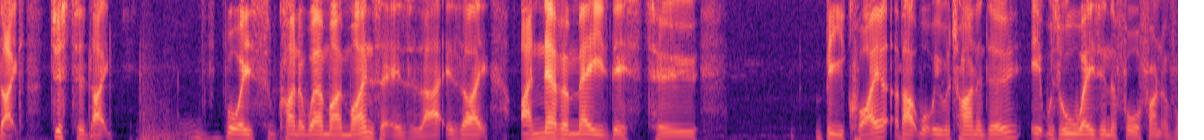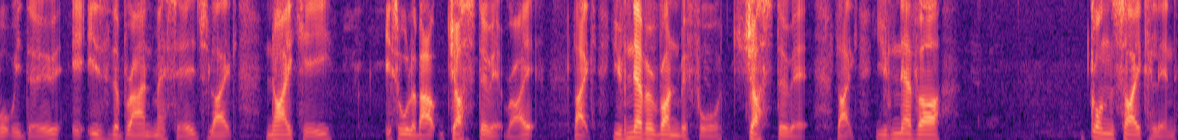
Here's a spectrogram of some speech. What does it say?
like, just to, like, voice kind of where my mindset is that is like, I never made this to be quiet about what we were trying to do. It was always in the forefront of what we do. It is the brand message. Like Nike, it's all about just do it, right? Like you've never run before, just do it. Like you've never gone cycling,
